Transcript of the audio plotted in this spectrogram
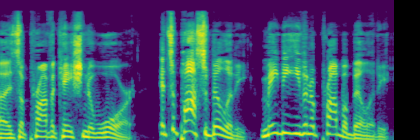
uh, is a provocation to war. It's a possibility, maybe even a probability.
